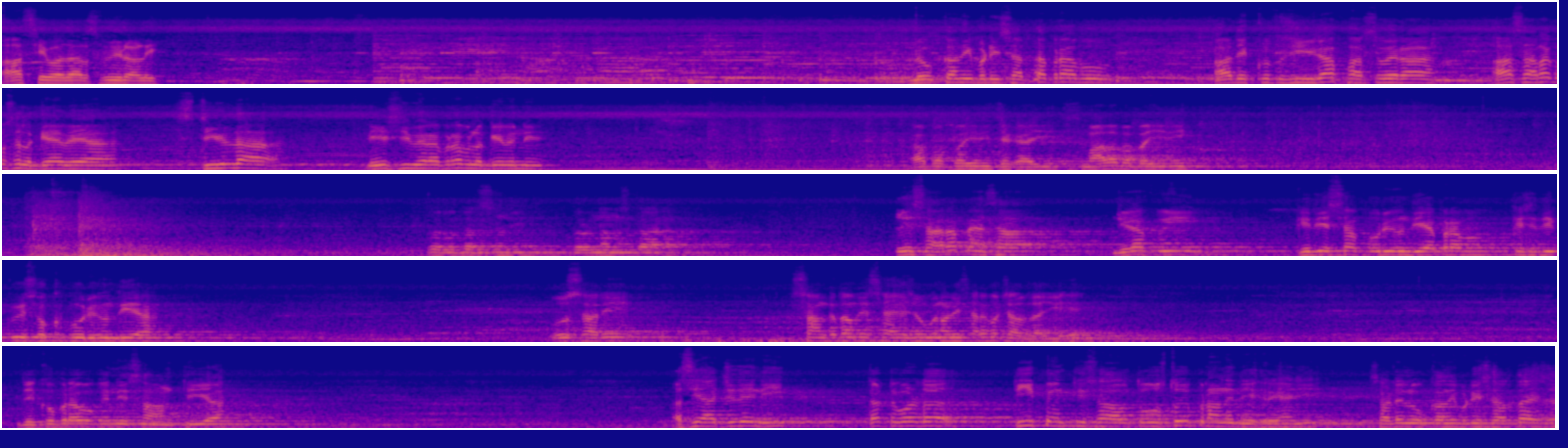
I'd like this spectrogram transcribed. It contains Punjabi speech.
ਆਹ ਸੇਵਾਦਾਰ ਸਵੀਲ ਵਾਲੀ। ਲੋਕਾਂ ਦੀ ਬੜੀ ਸ਼ਰਧਾ ਭਰਾਵੋ। ਆਹ ਦੇਖੋ ਤੁਸੀਂ ਜਿਹੜਾ ਫਰਸ਼ ਵਗੈਰਾ ਆਹ ਸਾਰਾ ਕੁਝ ਲੱਗਿਆ ਹੋਇਆ। ਸਟੀਲ ਦਾ ਏਸੀ ਵਗੈਰਾ ਪ੍ਰਭ ਲੱਗੇ ਹੋਏ ਨੇ। ਆ ਬਾਬਾ ਜੀ ਦੀ ਜਗ੍ਹਾ ਜੀ, ਸਮਾਧਾ ਬਾਬਾ ਜੀ ਦੀ। ਕਰੋ ਦਰਸ਼ਨ ਜੀ, ਕਰੋ ਨਮਸਕਾਰ। ਇਹ ਸਾਰਾ ਪੈਸਾ ਜਿਹੜਾ ਕੋਈ ਕਿਹਦੀ ਇੱਛਾ ਪੂਰੀ ਹੁੰਦੀ ਹੈ ਪ੍ਰਭੂ, ਕਿਸੇ ਦੀ ਕੋਈ ਸੁੱਖ ਪੂਰੀ ਹੁੰਦੀ ਆ, ਉਹ ਸਾਰੇ ਸੰਗਤਾਂ ਦੇ ਸਹਿਯੋਗ ਨਾਲ ਹੀ ਸਾਰਾ ਕੁਝ ਚੱਲਦਾ ਜੀ ਇਹ। ਦੇਖੋ ਭਰਾਵੋ, ਕਿੰਨੀ ਸ਼ਾਂਤੀ ਆ। ਅਸੀਂ ਅੱਜ ਦੇ ਨਹੀਂ ਘੱਟੋ ਘੱਟ 30 35 ਸਾਲ ਤੋਂ ਉਸ ਤੋਂ ਵੀ ਪੁਰਾਣੇ ਦੇਖ ਰਹੇ ਹਾਂ ਜੀ। ਸਾਡੇ ਲੋਕਾਂ ਦੀ ਬੜੀ ਸ਼ਰਧਾ ਇਸ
